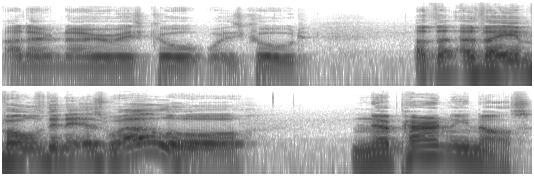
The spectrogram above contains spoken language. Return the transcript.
I don't know who he's called what he's called. Are, they, are they involved in it as well, or No, apparently not.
